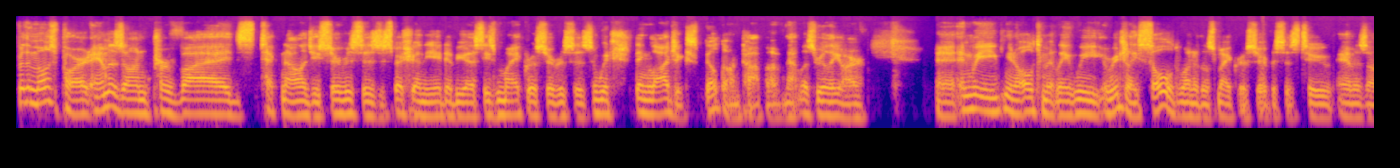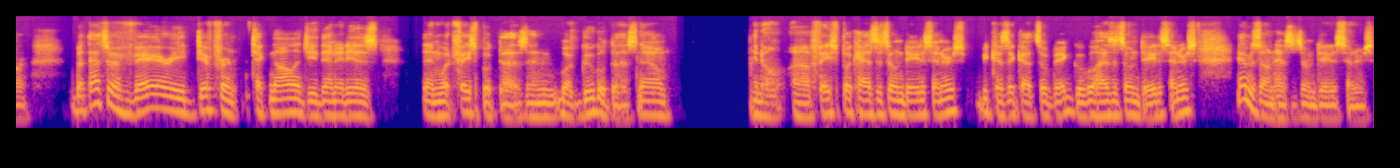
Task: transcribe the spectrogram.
for the most part, Amazon provides technology services, especially on the AWS, these microservices, which ThingLogix built on top of. That was really our, and we, you know, ultimately we originally sold one of those microservices to Amazon, but that's a very different technology than it is than what Facebook does and what Google does now you know, uh, Facebook has its own data centers because it got so big. Google has its own data centers. Amazon has its own data centers.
